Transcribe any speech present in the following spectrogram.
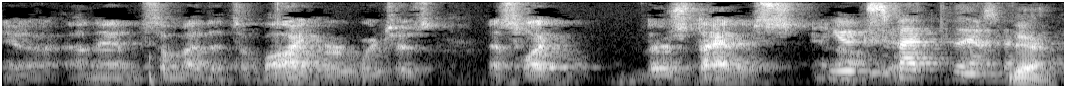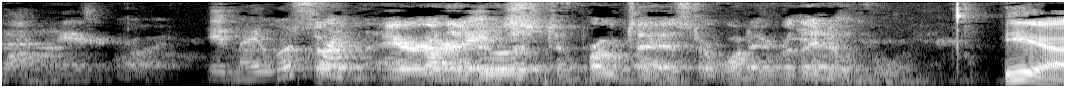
you know, and then somebody that's a biker, which is that's like their status. You, You expect them to Yeah. have long hair. Right. It may look Certain like area they do garbage. it to protest or whatever they do it for. Yeah,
